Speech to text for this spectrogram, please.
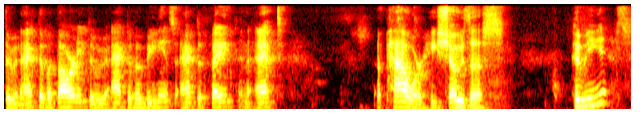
Through an act of authority, through an act of obedience, an act of faith, an act of power, he shows us who he is.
